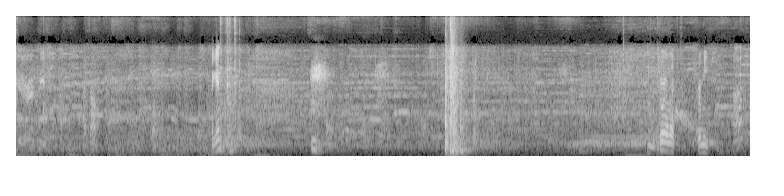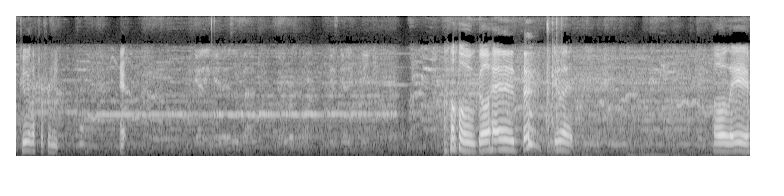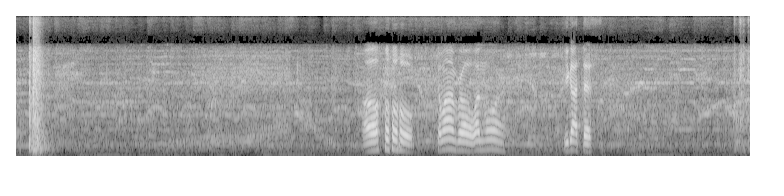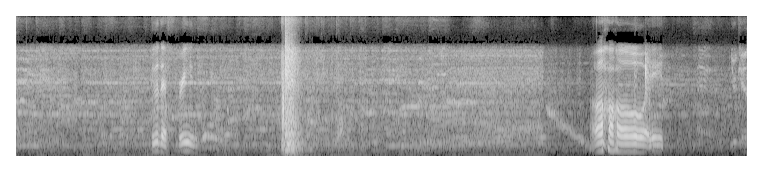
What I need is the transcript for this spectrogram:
to hurt people. I thought. Again? Hmm, Two are left for me. Huh? Two are left for, for me. Here. Getting hit isn't bad. The worst part is getting beat. Oh, go ahead. Do it. Holy. Oh, come on, bro. One more. You got this. Do this. Breathe. Oh, eight.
